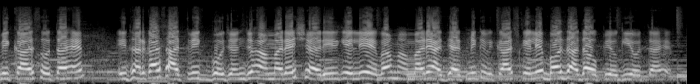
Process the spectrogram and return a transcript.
विकास होता है। इधर का सात्विक भोजन जो हमारे शरीर के लिए एवं हमारे आध्यात्मिक विकास के लिए बहुत ज़्यादा उपयोगी होता है।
